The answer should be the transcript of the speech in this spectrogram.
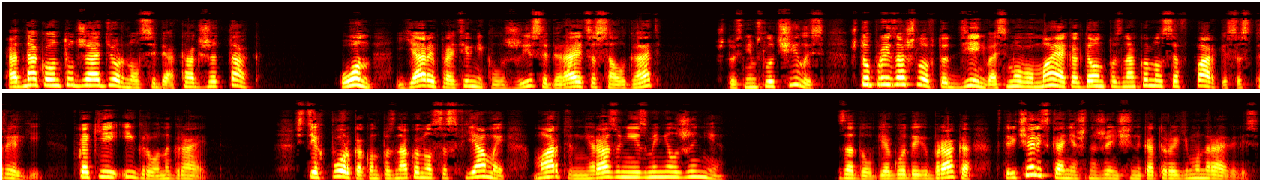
Однако он тут же одернул себя. Как же так? Он, ярый противник лжи, собирается солгать? Что с ним случилось? Что произошло в тот день, 8 мая, когда он познакомился в парке со Стрельей? В какие игры он играет? С тех пор, как он познакомился с Фьямой, Мартин ни разу не изменил жене. За долгие годы их брака встречались, конечно, женщины, которые ему нравились,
